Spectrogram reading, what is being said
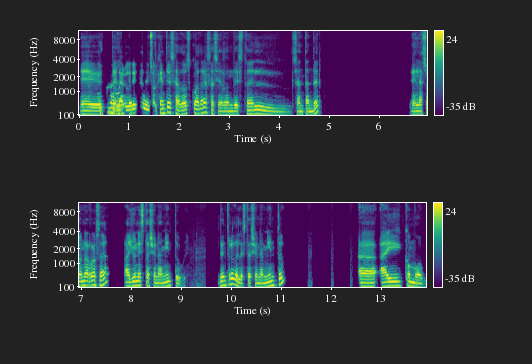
Eh, Cultura, de la glorieta de Insurgentes a dos cuadras hacia donde está el Santander. En la zona rosa hay un estacionamiento, güey. Dentro del estacionamiento ah, hay como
